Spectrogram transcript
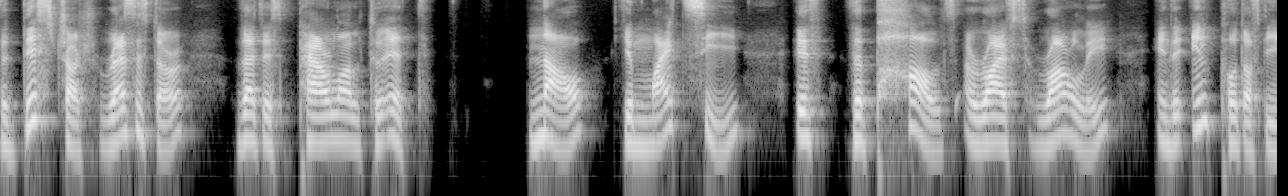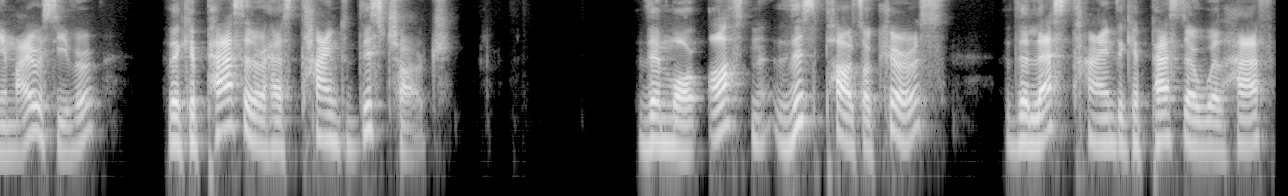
the discharge resistor that is parallel to it. Now, you might see if the pulse arrives rarely in the input of the EMI receiver, the capacitor has time to discharge. The more often this pulse occurs, the less time the capacitor will have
